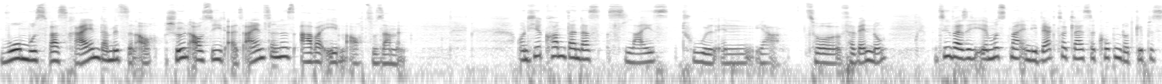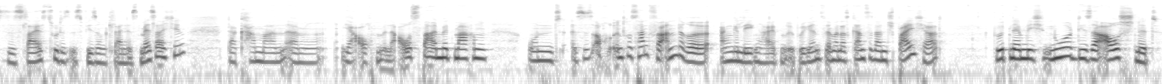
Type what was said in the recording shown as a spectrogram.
wo muss was rein, damit es dann auch schön aussieht als einzelnes, aber eben auch zusammen. Und hier kommt dann das Slice-Tool in, ja, zur Verwendung. Beziehungsweise ihr müsst mal in die Werkzeugleiste gucken, dort gibt es dieses Slice-Tool, das ist wie so ein kleines Messerchen. Da kann man ähm, ja auch eine Auswahl mitmachen. Und es ist auch interessant für andere Angelegenheiten übrigens, wenn man das Ganze dann speichert, wird nämlich nur dieser Ausschnitt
